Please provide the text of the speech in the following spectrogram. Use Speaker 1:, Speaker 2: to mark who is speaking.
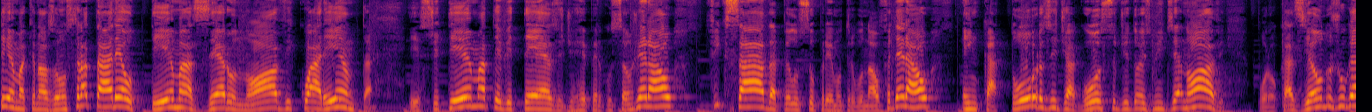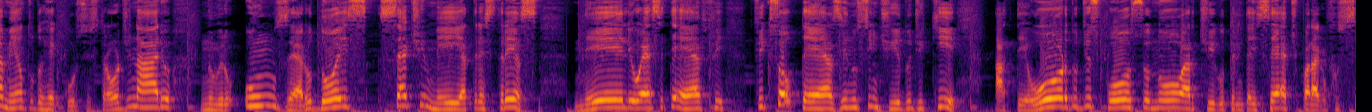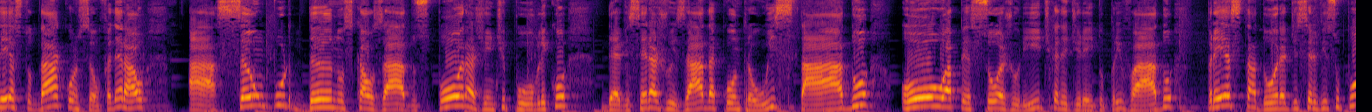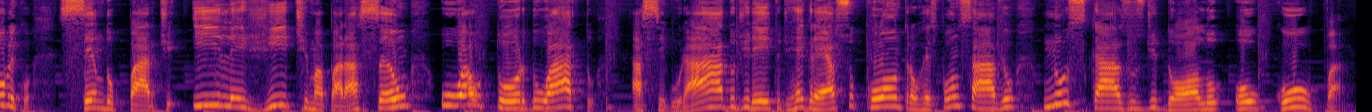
Speaker 1: tema que nós vamos tratar é o tema 0940. Este tema teve tese de repercussão geral fixada pelo Supremo Tribunal Federal em 14 de agosto de 2019, por ocasião do julgamento do recurso extraordinário número 1027633. Nele, o STF fixou tese no sentido de que, a teor do disposto no artigo 37, parágrafo 6 da Constituição Federal, a ação por danos causados por agente público deve ser ajuizada contra o Estado ou a pessoa jurídica de direito privado prestadora de serviço público, sendo parte ilegítima para a ação o autor do ato, assegurado o direito de regresso contra o responsável nos casos de dolo ou culpa.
